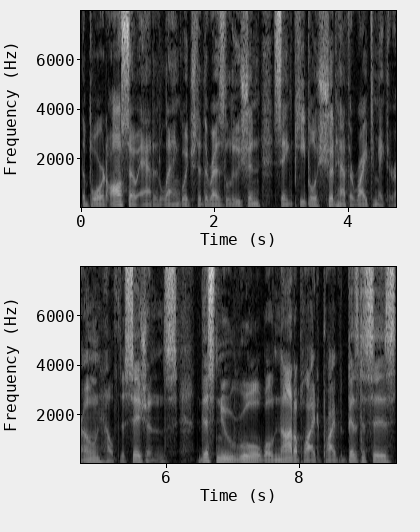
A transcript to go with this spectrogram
The board also added language to the resolution saying people should have the right to make their own health decisions. This new rule will not apply to private businesses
